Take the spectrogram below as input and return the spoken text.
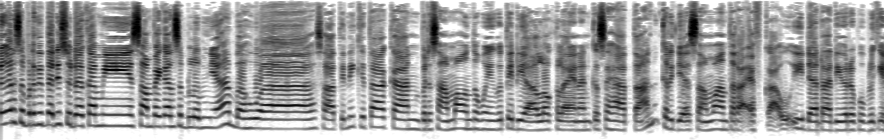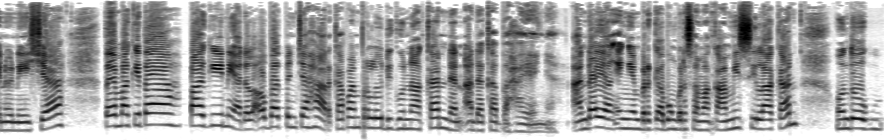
pendengar seperti tadi sudah kami sampaikan sebelumnya bahwa saat ini kita akan bersama untuk mengikuti dialog layanan kesehatan kerjasama antara FKUI dan Radio Republik Indonesia. Tema kita pagi ini adalah obat pencahar, kapan perlu digunakan dan adakah bahayanya. Anda yang ingin bergabung bersama kami silakan untuk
